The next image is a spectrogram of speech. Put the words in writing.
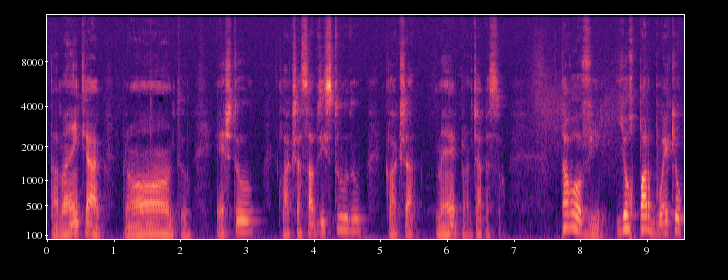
Está bem, Tiago? Pronto. És tu. Claro que já sabes isso tudo. Claro que já. Né? Pronto, já passou. Estava a ouvir e eu reparo, bué, que eu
